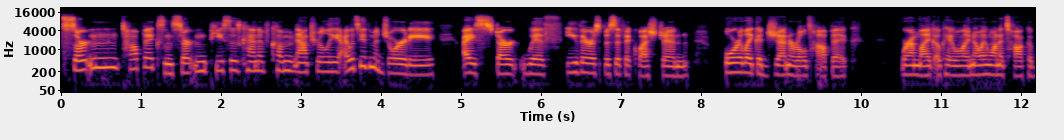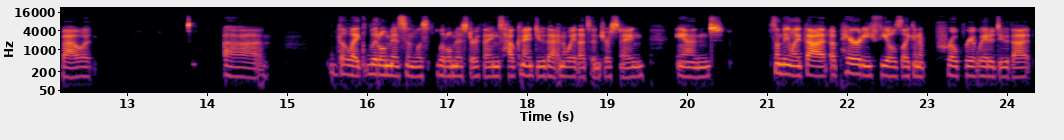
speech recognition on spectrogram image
certain topics and certain pieces kind of come naturally i would say the majority i start with either a specific question or like a general topic where I'm like, okay, well, I know I want to talk about uh, the like little miss and little mister things. How can I do that in a way that's interesting? And something like that, a parody feels like an appropriate way to do that.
